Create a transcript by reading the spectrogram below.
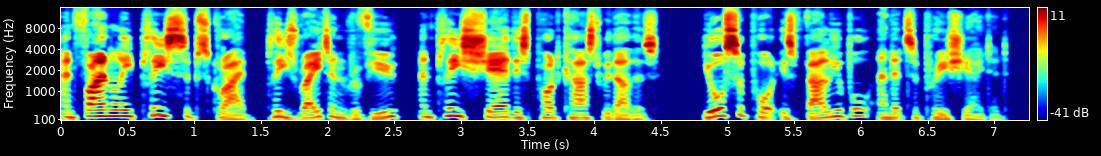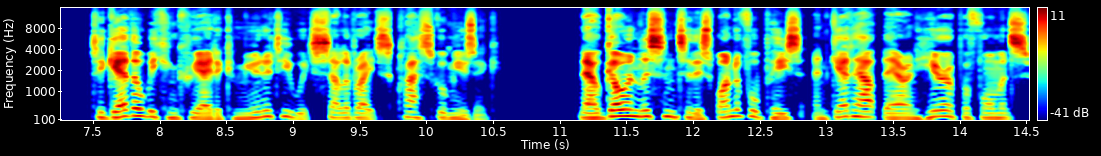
And finally, please subscribe, please rate and review, and please share this podcast with others. Your support is valuable and it's appreciated. Together, we can create a community which celebrates classical music. Now go and listen to this wonderful piece and get out there and hear a performance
